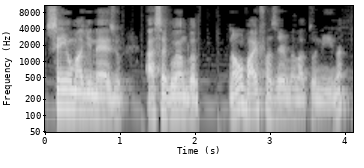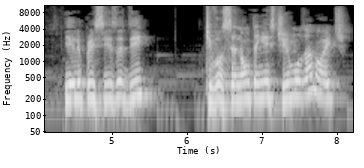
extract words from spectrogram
Sem o magnésio, essa glândula não vai fazer melatonina. E ele precisa de que você não tenha estímulos à noite,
